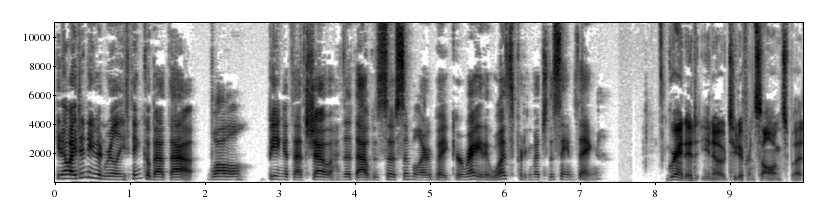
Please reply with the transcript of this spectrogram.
You know, I didn't even really think about that while being at that show, that that was so similar, but you're right, it was pretty much the same thing. Granted, you know, two different songs, but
